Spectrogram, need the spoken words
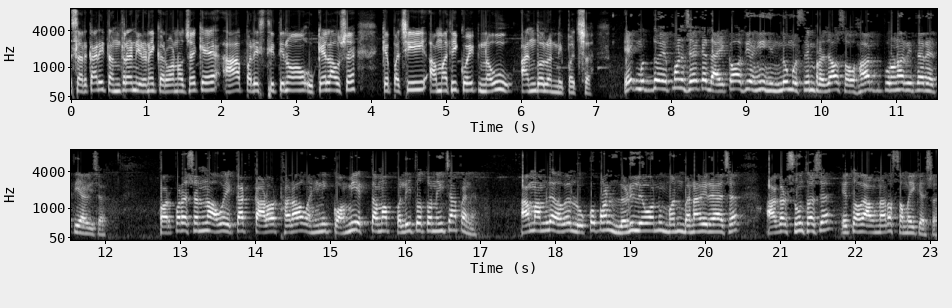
સરકારી તંત્ર નિર્ણય કરવાનો છે કે આ પરિસ્થિતિનો ઉકેલ આવશે કે પછી આમાંથી કોઈક નવું આંદોલન નીપજશે. એક મુદ્દો એ પણ છે કે દાયકાઓથી અહીં હિન્દુ મુસ્લિમ પ્રજાઓ સૌહાર્દપૂર્ણ રીતે રહેતી આવી છે. કોર્પોરેશનનો આવો એકાદ કાળો ઠરાવ અહીંની કોમી એકતામાં પલિતો તો નહીં ચાપે ને? આ મામલે હવે લોકો પણ લડી લેવાનું મન બનાવી રહ્યા છે. આગળ શું થશે એ તો હવે આવનારો સમય કહેશે.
